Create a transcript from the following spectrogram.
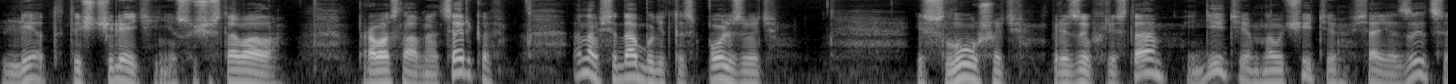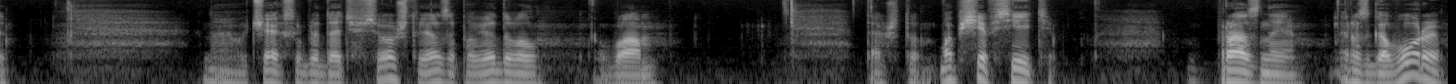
лет, тысячелетий не существовала православная церковь, она всегда будет использовать и слушать призыв Христа. «Идите, научите вся языцы, научая их соблюдать все, что я заповедовал вам». Так что вообще все эти праздные разговоры,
